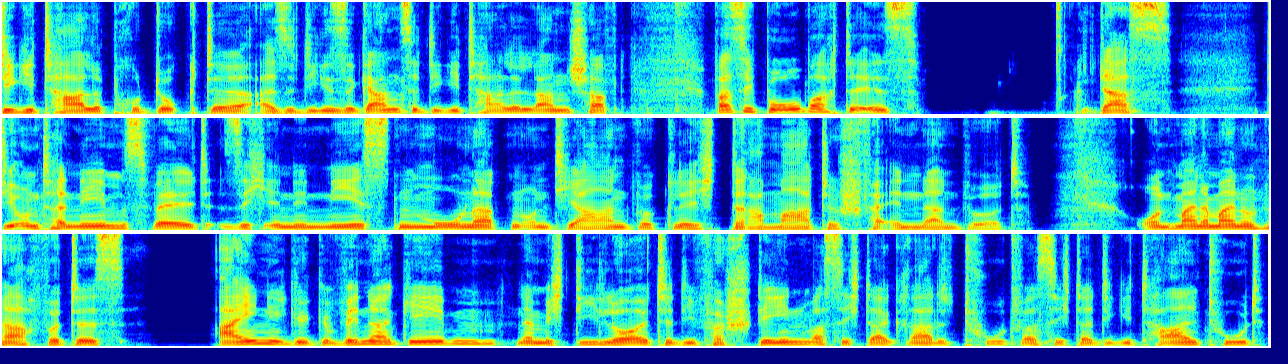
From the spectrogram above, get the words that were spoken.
digitale Produkte, also diese ganze digitale Landschaft. Was ich beobachte ist, dass die Unternehmenswelt sich in den nächsten Monaten und Jahren wirklich dramatisch verändern wird. Und meiner Meinung nach wird es einige Gewinner geben, nämlich die Leute, die verstehen, was sich da gerade tut, was sich da digital tut.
